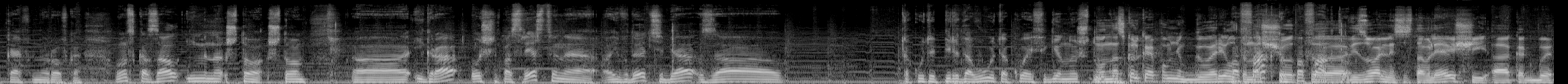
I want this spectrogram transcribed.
такая формировка. Он сказал именно что, что э, игра очень посредственная и выдает себя за какую-то передовую такую офигенную штуку. Ну, насколько я помню, говорил по ты факту, насчет по факту. Э, визуальной составляющей, а как бы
